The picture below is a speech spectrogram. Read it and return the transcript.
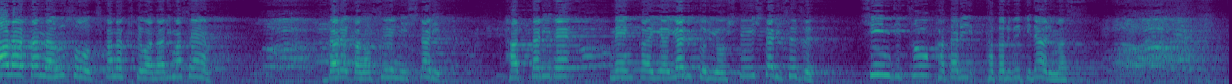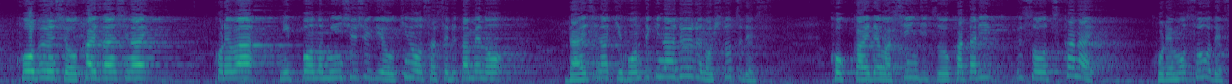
新たな嘘をつかなくてはなりません。誰かのせいにしたり、はったりで面会ややり取りを否定したりせず、真実を語り、語るべきであります。公文書を改ざんしない。これは日本の民主主義を機能させるための大事な基本的なルールの一つです。国会では真実を語り、嘘をつかない。これもそうです。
